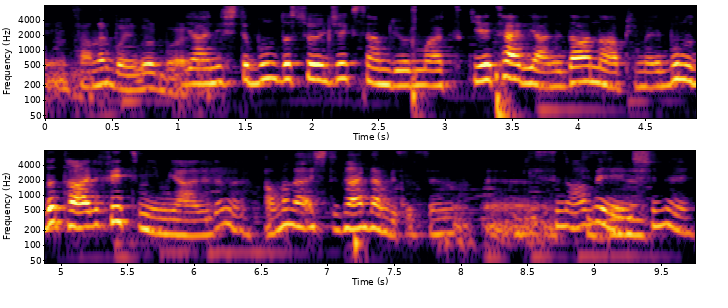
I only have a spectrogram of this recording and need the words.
insanlara bayılıyorum bu arada. Yani işte bunu da söyleyeceksem diyorum artık yeter yani daha ne yapayım hani bunu da tarif etmeyeyim yani değil mi? Ama işte nereden bilsin senin e, Bilsin abi işi ne?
